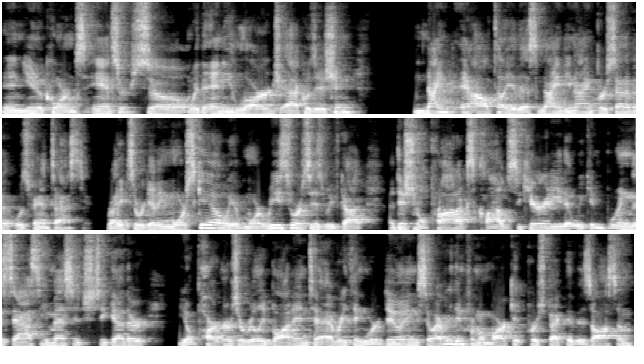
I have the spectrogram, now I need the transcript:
and unicorns answer. So with any large acquisition, nine, I'll tell you this: ninety nine percent of it was fantastic. Right. So we're getting more scale. We have more resources. We've got additional products, cloud security that we can bring the SASE message together. You know, partners are really bought into everything we're doing. So everything from a market perspective is awesome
